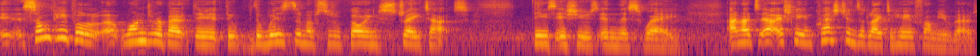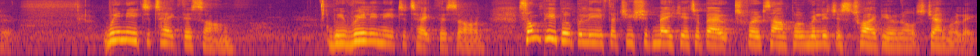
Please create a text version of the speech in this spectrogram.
uh, some people uh, wonder about the, the, the wisdom of sort of going straight at these issues in this way. And I'd, actually in questions I'd like to hear from you about it. We need to take this on. We really need to take this on. Some people believe that you should make it about, for example, religious tribunals generally,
